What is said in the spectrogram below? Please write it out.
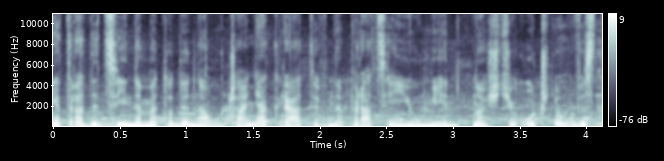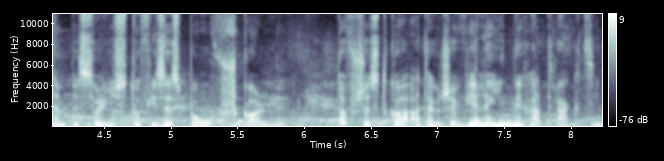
Nietradycyjne metody nauczania, kreatywne prace i umiejętności uczniów, występy solistów i zespołów szkolnych. To wszystko, a także wiele innych atrakcji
